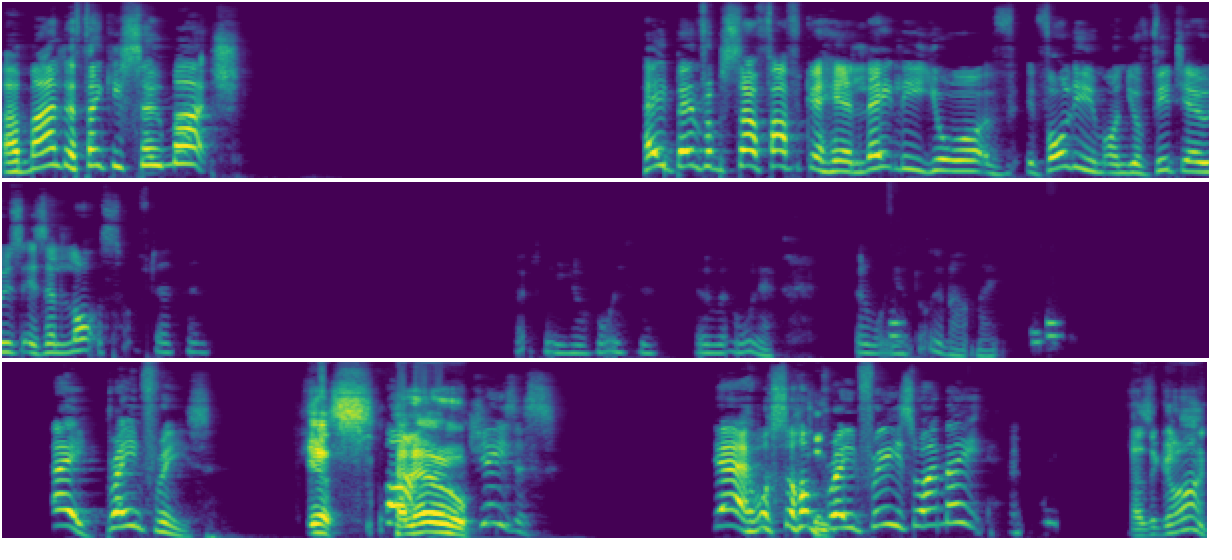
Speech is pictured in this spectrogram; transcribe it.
Amanda, thank you so much. Hey, Ben from South Africa here. Lately, your volume on your videos is a lot softer than. Actually, your voice is. I don't know what you're talking about, mate. Hey, brain freeze. Yes. Fuck, Hello. Jesus. Yeah, what's on, brain freeze, right, mate? How's it going?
